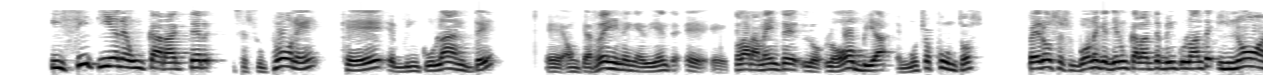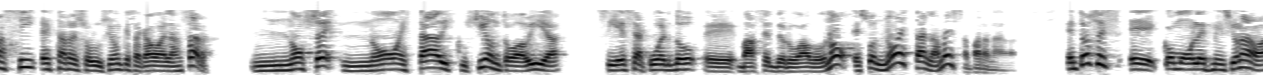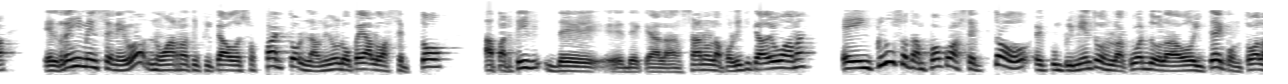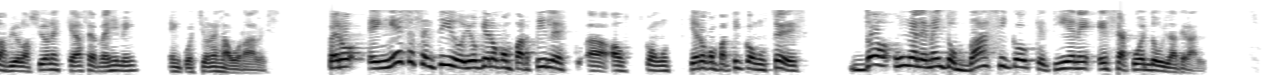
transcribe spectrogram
y sí tiene un carácter, se supone que vinculante, eh, aunque el régimen evidente, eh, eh, claramente lo, obvia en muchos puntos, pero se supone que tiene un carácter vinculante y no así esta resolución que se acaba de lanzar. No sé, no está discusión todavía si ese acuerdo va a ser derogado o no. Eso no está en la mesa para nada. Entonces, como les mencionaba, el régimen se negó, no ha ratificado esos pactos, la Unión Europea lo aceptó a partir de, de que lanzaron la política de Obama e incluso tampoco aceptó el cumplimiento de los acuerdos de la OIT con todas las violaciones que hace el régimen en cuestiones laborales. Pero en ese sentido yo quiero compartirles, con, quiero compartir con ustedes dos, un elemento básico que tiene ese acuerdo bilateral.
